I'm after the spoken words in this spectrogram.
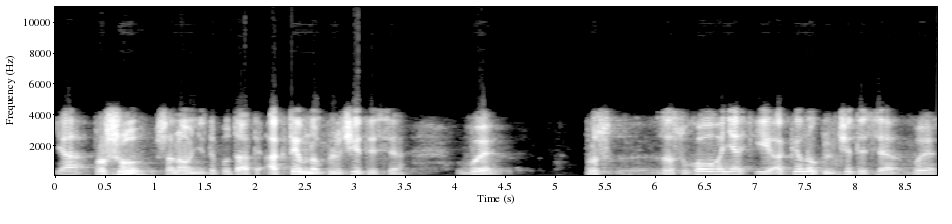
Я прошу, шановні депутати, активно включитися в заслуховування і активно включитися в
